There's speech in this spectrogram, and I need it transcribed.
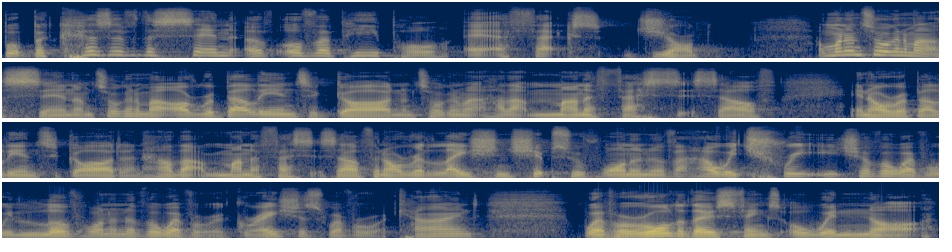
But because of the sin of other people, it affects John. And when I'm talking about sin, I'm talking about our rebellion to God. I'm talking about how that manifests itself in our rebellion to God and how that manifests itself in our relationships with one another, how we treat each other, whether we love one another, whether we're gracious, whether we're kind, whether we're all of those things or we're not.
